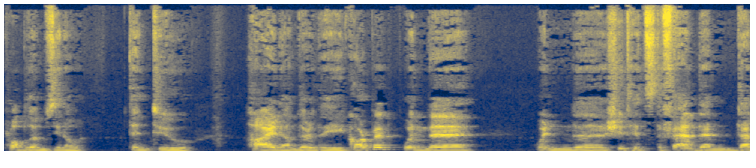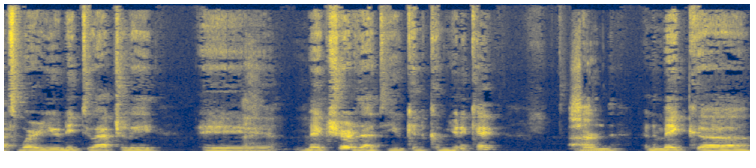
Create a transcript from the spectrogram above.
problems you know tend to hide under the carpet. When the when the shit hits the fan then that's where you need to actually uh, make sure that you can communicate Sure. and and make uh,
